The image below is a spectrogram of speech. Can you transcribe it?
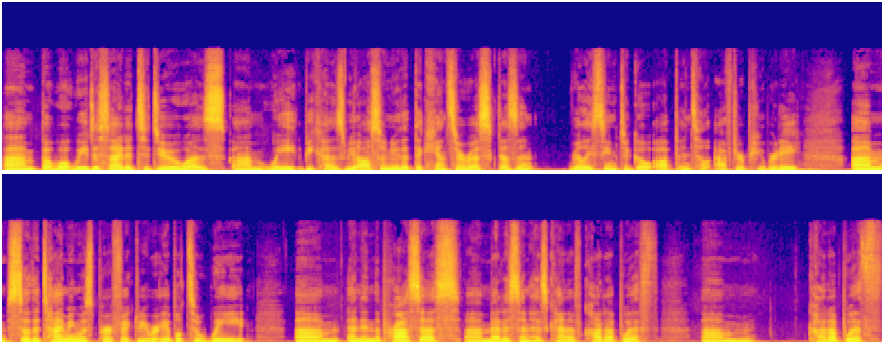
Um, but what we decided to do was um, wait because we also knew that the cancer risk doesn't really seem to go up until after puberty. So the timing was perfect. We were able to wait. Um, and in the process, uh, medicine has kind of caught up with um, caught up with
